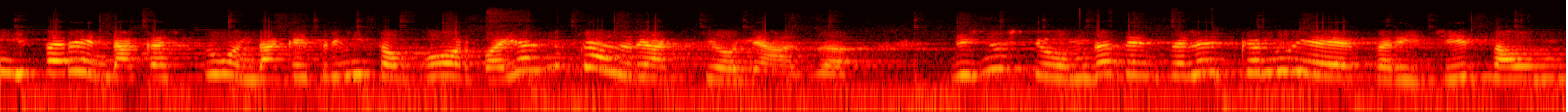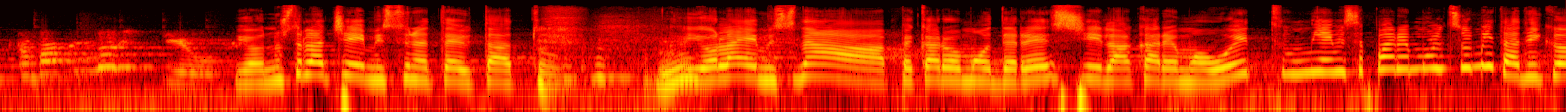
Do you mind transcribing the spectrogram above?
indiferent dacă sun, dacă îi trimit o vorbă, el nu prea reacționează. Deci nu știu, îmi dă de înțeles că nu e fericit sau probabil nu știu. Eu nu știu la ce emisiune te-ai uitat tu. Eu la emisiunea pe care o moderez și la care mă uit, mie mi se pare mulțumit. Adică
